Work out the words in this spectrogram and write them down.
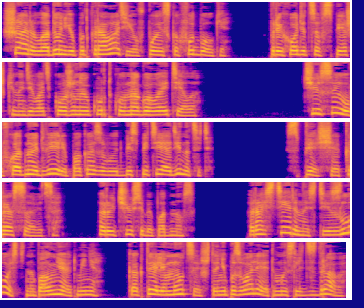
Шарю ладонью под кроватью в поисках футболки. Приходится в спешке надевать кожаную куртку на голое тело. Часы у входной двери показывают без пяти одиннадцать. Спящая красавица. Рычу себе под нос. Растерянность и злость наполняют меня. Коктейль эмоций, что не позволяет мыслить здраво.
